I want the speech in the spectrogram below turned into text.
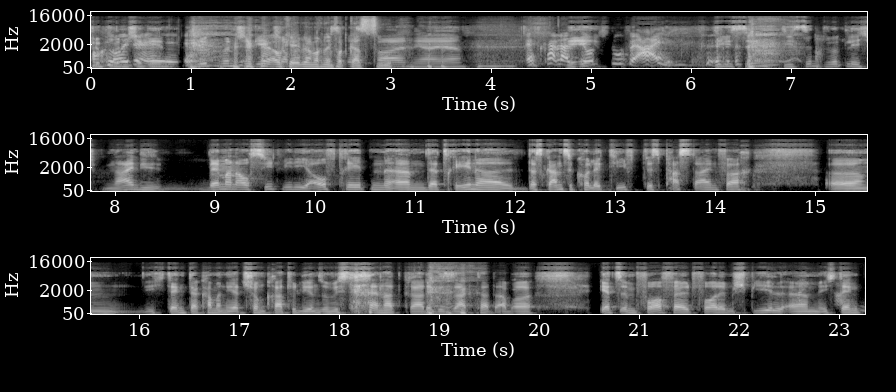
Ach, Glückwünsche Leute, gehen. Glückwünsche gehen Okay, wir machen den Podcast zu. Ja, ja. Eskalationsstufe 1. Die sind, die sind wirklich, nein, die, wenn man auch sieht, wie die auftreten, ähm, der Trainer, das ganze Kollektiv, das passt einfach. Ähm, ich denke, da kann man jetzt schon gratulieren, so wie es der Lennart gerade gesagt hat. Aber jetzt im Vorfeld vor dem Spiel, ähm, ich denke,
